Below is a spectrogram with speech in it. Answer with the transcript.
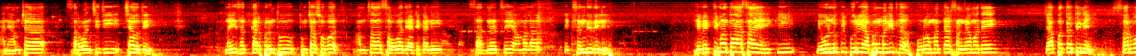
आणि आमच्या सर्वांची जी इच्छा होती नाही सत्कार परंतु तुमच्यासोबत आमचा संवाद या ठिकाणी साधण्याची आम्हाला एक संधी दिली. हे व्यक्तिमत्व असं आहे की निवडणुकीपूर्वी आपण बघितलं पूर्व मतदारसंघामध्ये ज्या पद्धतीने सर्व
